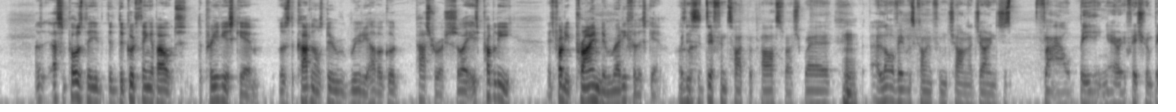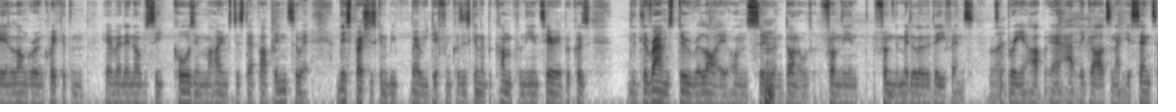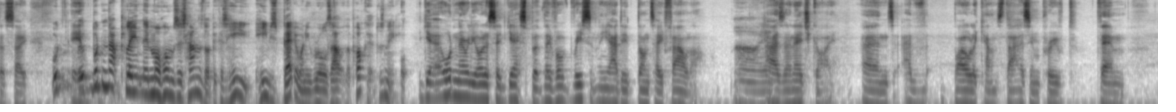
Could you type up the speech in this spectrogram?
I suppose the, the, the good thing about the previous game was the Cardinals do really have a good pass rush, so it's probably it's probably primed and ready for this game. But it's it? a different type of pass rush where Hmm. a lot of it was coming from Chandler Jones just flat out beating Eric Fisher and being longer and quicker than him, and then obviously causing Mahomes to step up into it. This pressure is going to be very different because it's going to come from the interior because the, the Rams do rely on Suh Hmm. and Donald from the from the middle of the defense to bring it up at the guards and at your center. So Wouldn't, it- wouldn't that play into Mahomes' hands though? Because he he's better when he rolls out of the pocket, doesn't he? yeah, ordinarily I would have said yes, but they've recently added Dante Fowler. Oh, yeah. as an edge guy, and and by all accounts, that has improved them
